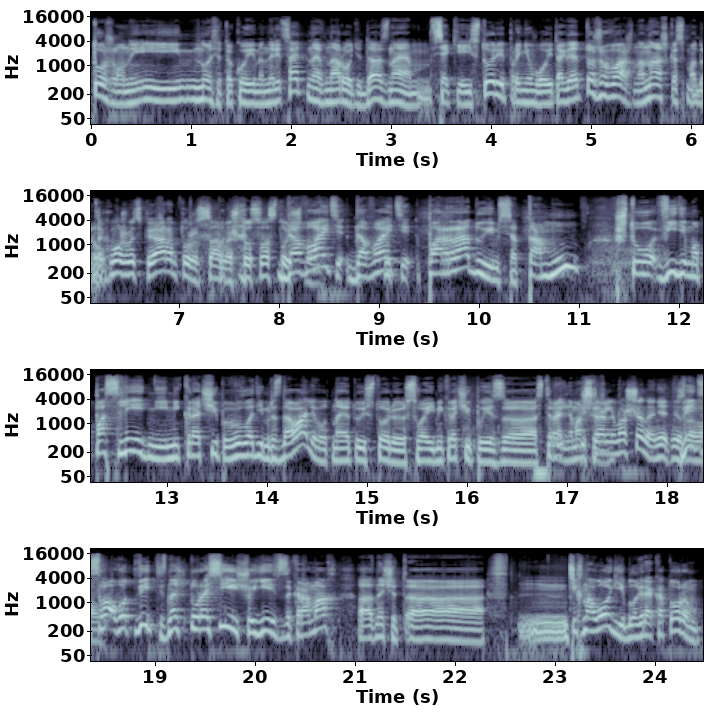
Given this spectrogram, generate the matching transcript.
Тоже он и носит такое имя нарицательное в народе, да, знаем всякие истории про него и так далее. Это тоже важно, наш космодром. Так может быть с пиаром то же самое, что с Восточным? Давайте, давайте порадуемся тому, что, видимо, последние микрочипы, вы, Владимир, сдавали вот на эту историю свои микрочипы из э, стиральной машины? Стиральной машины? Нет, не сдавал. Видите, вот видите, значит, у России еще есть в закромах, э, значит, э, технологии, благодаря которым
